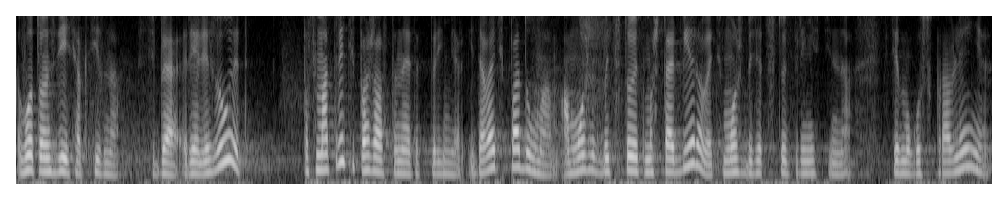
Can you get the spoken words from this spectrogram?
вот он здесь активно себя реализует, посмотрите, пожалуйста, на этот пример и давайте подумаем, а может быть стоит масштабировать, может быть это стоит перенести на систему госуправления.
